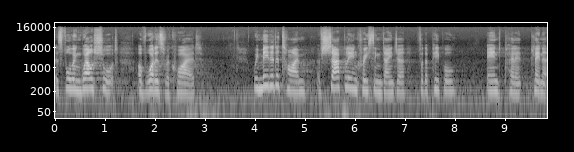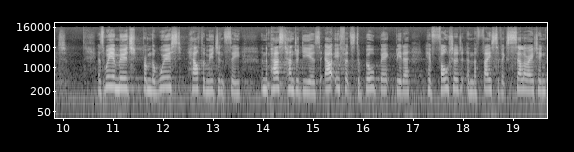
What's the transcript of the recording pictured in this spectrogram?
is falling well short of what is required. We meet at a time of sharply increasing danger for the people and planet. As we emerge from the worst health emergency in the past hundred years, our efforts to build back better have faltered in the face of accelerating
